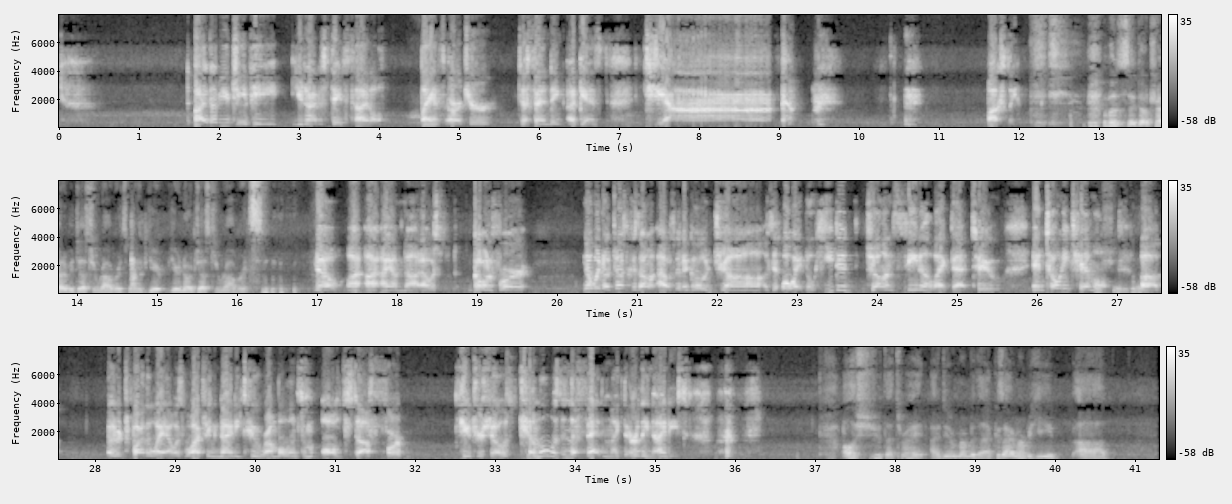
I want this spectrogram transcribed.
IWGP United States title. Lance Archer defending against John Moxley. I'm about to say, don't try to be Justin Roberts, man. You're, you're no Justin Roberts. no, I, I, I, am not. I was going for. No, wait, no, just because I, I was going to go John. Oh, wait, no, he did John Cena like that, too. And Tony Chimel. Oh, shit, uh, by the way, I was watching 92 Rumble and some old stuff for future shows. Chimel mm-hmm. was in the Fed in like the early '90s. oh shoot, that's right. I do remember that because I remember he uh,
